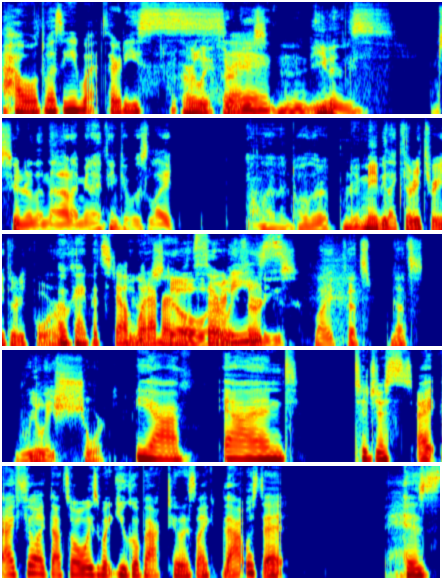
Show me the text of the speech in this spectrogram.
how old was he? What, 30? early 30s, and even sooner than that. I mean, I think it was like 11, 12, or maybe like 33, 34. Okay, but still, you know, whatever. Still early 30s? 30s. Like that's that's really short. Yeah. And to just I, I feel like that's always what you go back to is like that was it. His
